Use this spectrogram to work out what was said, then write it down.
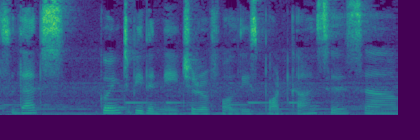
so that's going to be the nature of all these podcasts: is uh,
